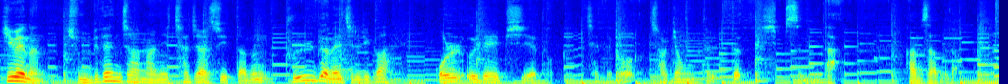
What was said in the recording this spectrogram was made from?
기회는 준비된 자만이 차지할 수 있다는 불변의 진리가 올 의대 입시에도 제대로 적용될 듯 싶습니다. 감사합니다.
